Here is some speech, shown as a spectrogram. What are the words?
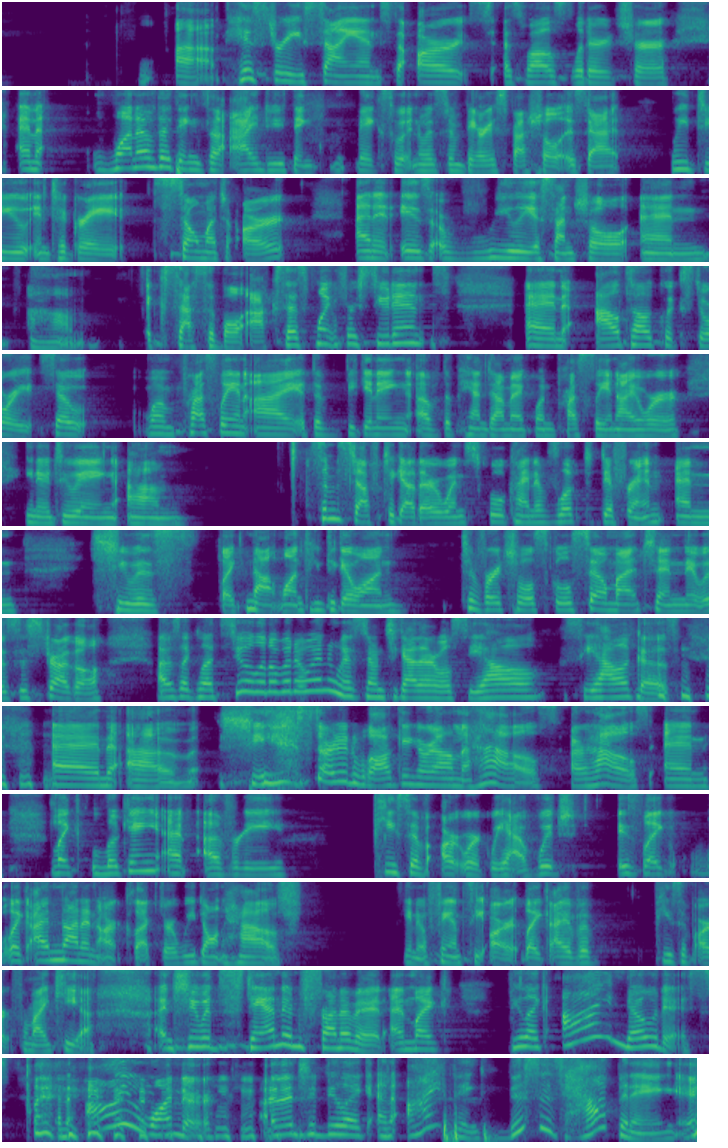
um, history science the arts as well as literature and one of the things that i do think makes wit and wisdom very special is that we do integrate so much art and it is a really essential and um, accessible access point for students. And I'll tell a quick story. So when Presley and I, at the beginning of the pandemic, when Presley and I were, you know, doing um, some stuff together, when school kind of looked different, and she was like not wanting to go on to virtual school so much and it was a struggle i was like let's do a little bit of Wit and Wisdom together. We'll see how see how it goes. And um, she started walking around the house our house and like looking at every piece of artwork we have which is like like i'm not an art collector. We don't have you know fancy art like i have a piece of art from ikea and she would stand in front of it and like be like, I notice and I wonder. and then she'd be like, and I think this is happening.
